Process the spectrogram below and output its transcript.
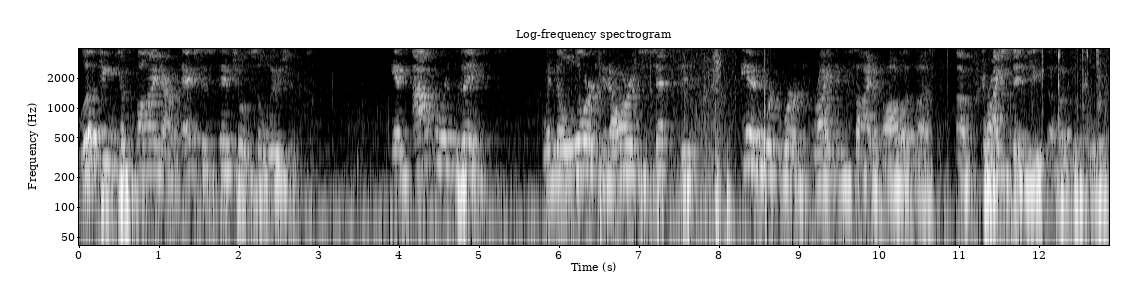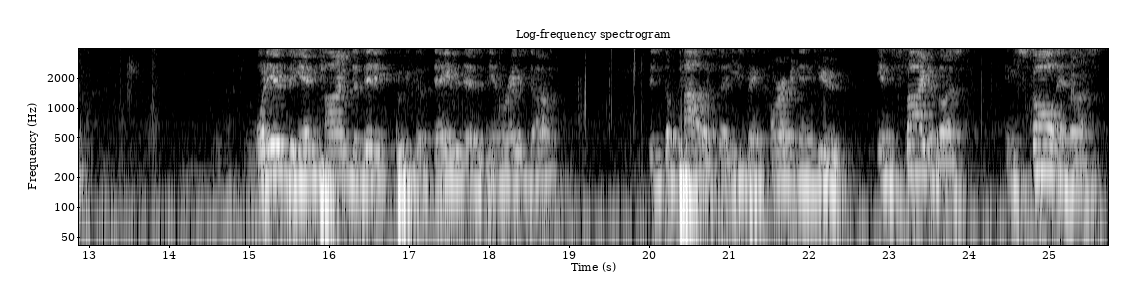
looking to find our existential solutions in outward things when the Lord had already set the inward work right inside of all of us, of Christ in you, the hope of glory. What is the end time Davidic booth of David that is being raised up? It's the palace that he's been carving in you, inside of us, installed in us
